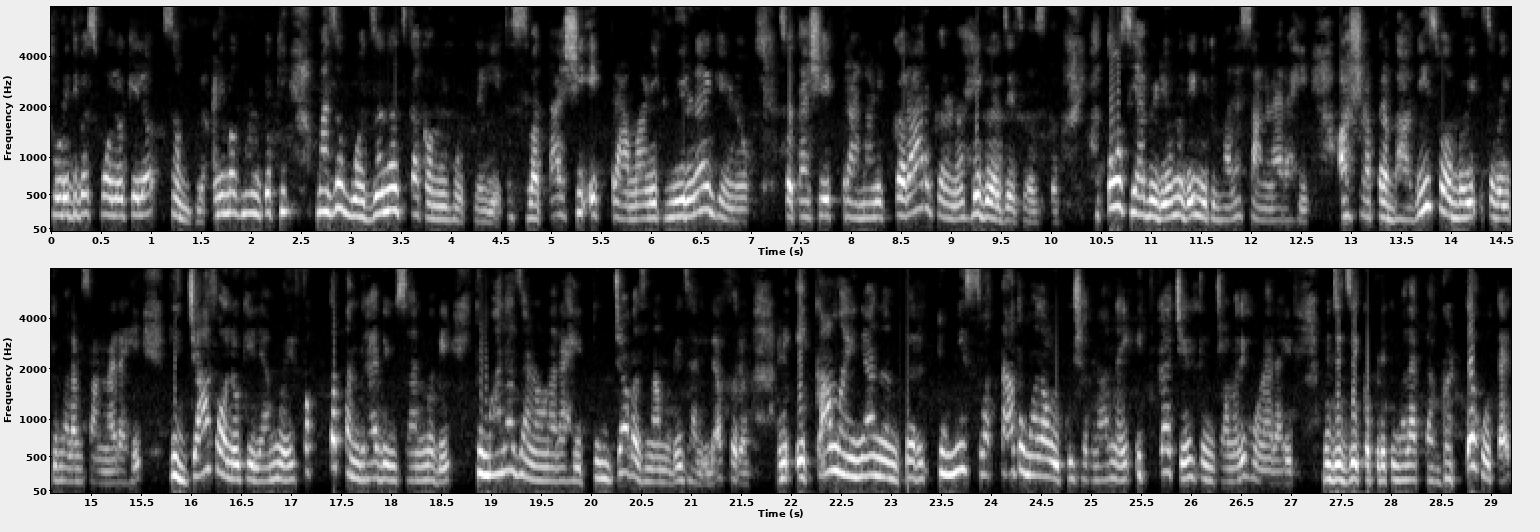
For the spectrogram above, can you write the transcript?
थोडे दिवस फॉलो केलं संपलं. आणि मग म्हणतो की माझं वजनच का कमी होत नाहीये? तर स्वतःशी एक प्रामाणिक निर्णय घेणं स्वतःशी एक प्रामाणिक करार करणं हे गरजेचं असतं. हा तोच या व्हिडिओमध्ये मी तुम्हाला सांगणार आहे. अशा प्रभावी सवयी सवयी तुम्हाला सांगणार आहे की ज्या फॉलो केल्यामुळे फक्त पंधरा दिवसांमध्ये तुम्हाला जाणवणार आहे तुमच्या वजनामध्ये झालेला फरक. आणि एका महिन्यानंतर तुम्ही स्वतः तुम्हाला ओळखू शकणार नाही इतका चेंज तुमच्यामध्ये होणार आहे. म्हणजे जे कपडे तुम्हाला आता घट्ट होत आहेत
